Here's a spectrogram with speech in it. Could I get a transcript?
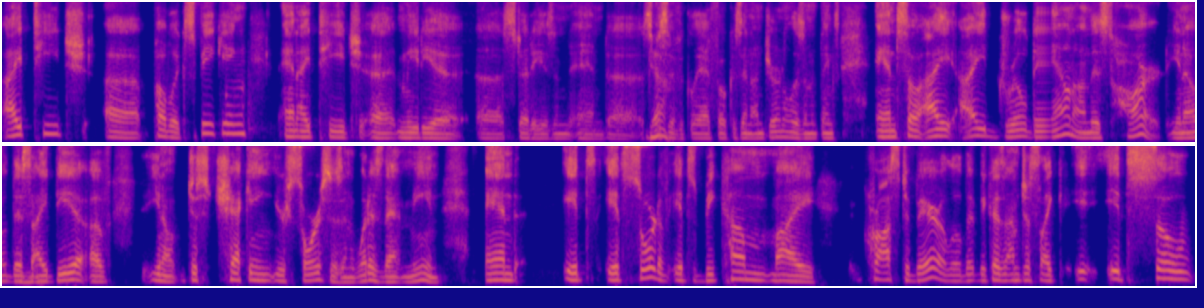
I teach uh, public speaking and I teach uh, media uh, studies and and uh, specifically I focus in on journalism and things. And so I I drill down on this hard. You know, this Mhm. idea of you know just checking your sources and what does that mean? And it's it's sort of it's become my cross to bear a little bit because I'm just like it, it's so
